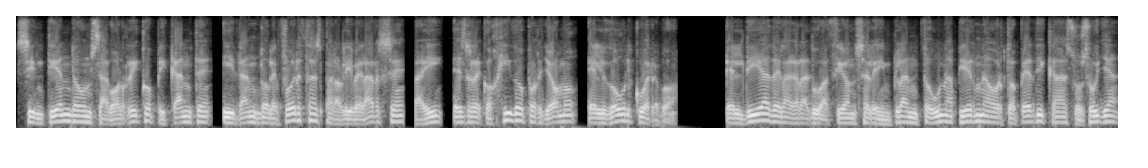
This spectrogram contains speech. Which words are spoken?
sintiendo un sabor rico picante, y dándole fuerzas para liberarse, ahí, es recogido por Yomo, el Ghoul Cuervo. El día de la graduación se le implantó una pierna ortopédica a su suya,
